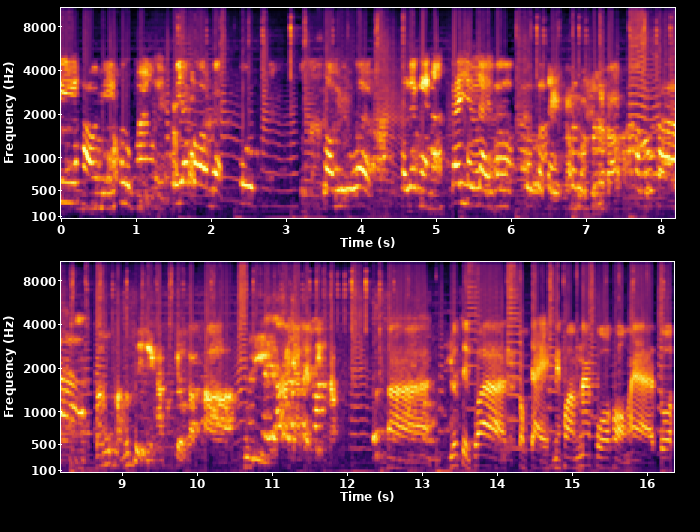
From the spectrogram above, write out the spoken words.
ดีค่ะวันนี้สนุกมากเลยวิทยากรแบบพูดความรู้อะเขาเรียกไงนะ ได้เยอะเลยมากเข้าใจสนุกมากขอบคุณค่ะมันมีความรู้สึกยังไงครับ เกี่ยวกับอ่าบุหรี่และก็ยาเสพติดครับ อ่ารู้สึกว่าตกใจในความน่ากลัวของเอ่อตัว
